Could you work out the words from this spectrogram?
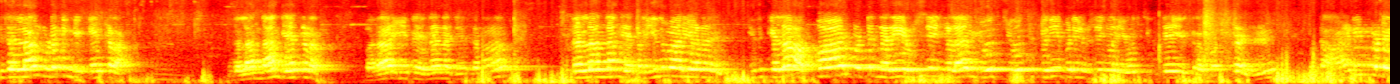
இதெல்லாம் கூட நீங்க கேட்கலாம். இதெல்லாம் தான் கேட்கணும். வராகிட்ட என்னென்ன கேட்கணும்? இதெல்லாம் தான் கேட்கணும். இது மாதிரியான இதுக்கெல்லாம் அப்பாற்பட்ட நிறைய விஷயங்களை யோசிச்சு யோசிச்சு பெரிய பெரிய விஷயங்களை யோசிச்சுக்கிட்டே இருக்கிற மக்கள் இந்த அடிப்படை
